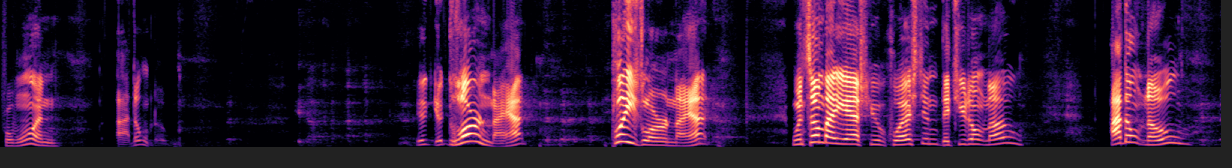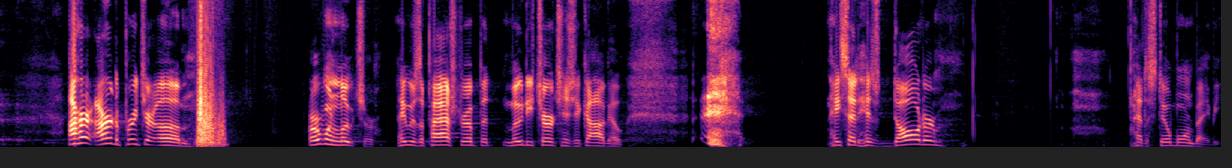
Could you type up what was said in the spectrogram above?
For one, I don't know. learn that. Please learn that. When somebody asks you a question that you don't know, I don't know. I heard, I heard a preacher, um, Erwin Lutzer. He was a pastor up at Moody Church in Chicago. he said his daughter had a stillborn baby.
